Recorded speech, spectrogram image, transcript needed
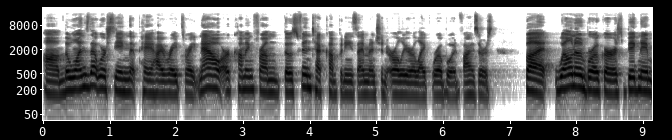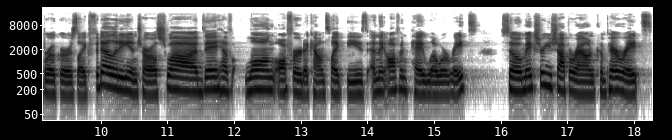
Um, the ones that we're seeing that pay high rates right now are coming from those fintech companies I mentioned earlier, like robo advisors. But well known brokers, big name brokers like Fidelity and Charles Schwab, they have long offered accounts like these and they often pay lower rates. So make sure you shop around, compare rates,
